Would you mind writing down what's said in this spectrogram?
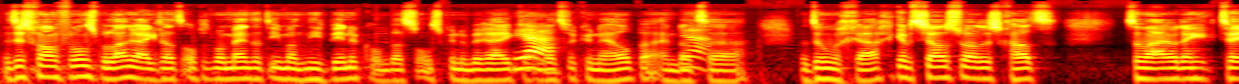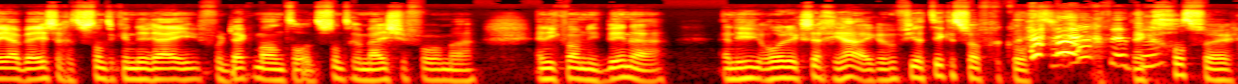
het is gewoon voor ons belangrijk dat op het moment dat iemand niet binnenkomt, dat ze ons kunnen bereiken Ja. en dat we kunnen helpen. En dat, Ja. eh, dat doen we graag. Ik heb het zelfs wel eens gehad. Toen waren we denk ik twee jaar bezig. En toen stond ik in de rij voor dekmantel. En toen stond er een meisje voor me. En die kwam niet binnen. En die hoorde ik zeggen, ja, ik heb hem via Ticketswap gekocht. Echt? Ik denk, godver.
